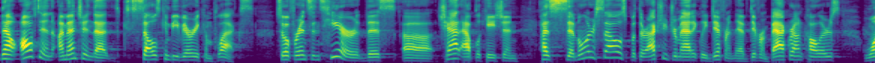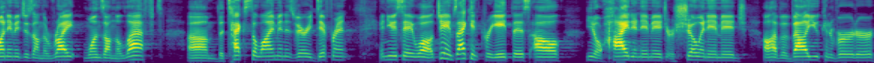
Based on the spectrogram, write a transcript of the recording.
Now, often I mentioned that cells can be very complex. So for instance, here, this uh, chat application has similar cells, but they're actually dramatically different. They have different background colors. One image is on the right, one's on the left. Um, the text alignment is very different and you say, well, James, I can create this. I'll you know, hide an image or show an image. I'll have a value converter.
